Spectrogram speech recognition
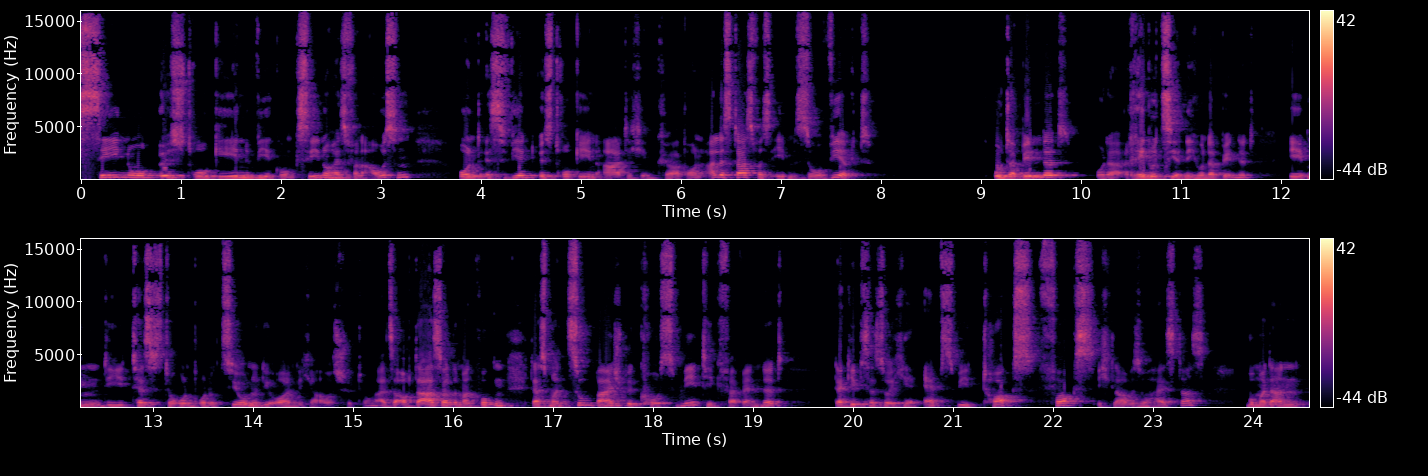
Xenoöstrogenwirkung. Xeno heißt von außen und es wirkt östrogenartig im Körper. Und alles das, was eben so wirkt, unterbindet oder reduziert, nicht unterbindet, eben die Testosteronproduktion und die ordentliche Ausschüttung. Also auch da sollte man gucken, dass man zum Beispiel Kosmetik verwendet, da gibt es ja solche Apps wie ToxFox, ich glaube, so heißt das, wo man dann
